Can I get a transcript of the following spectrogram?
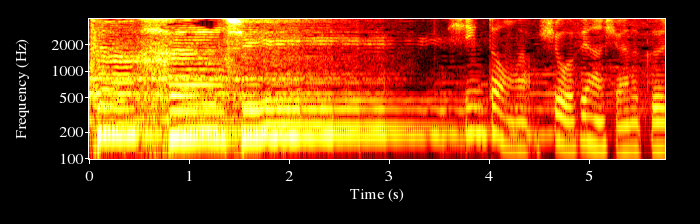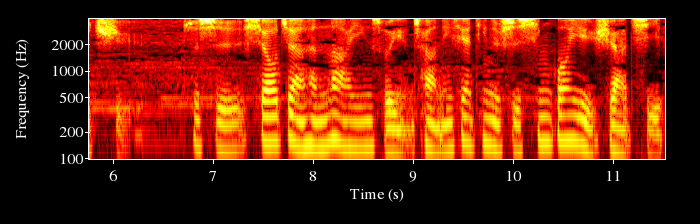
的痕迹心动啊是我非常喜欢的歌曲这是肖战和那英所演唱您现在听的是星光夜雨下期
